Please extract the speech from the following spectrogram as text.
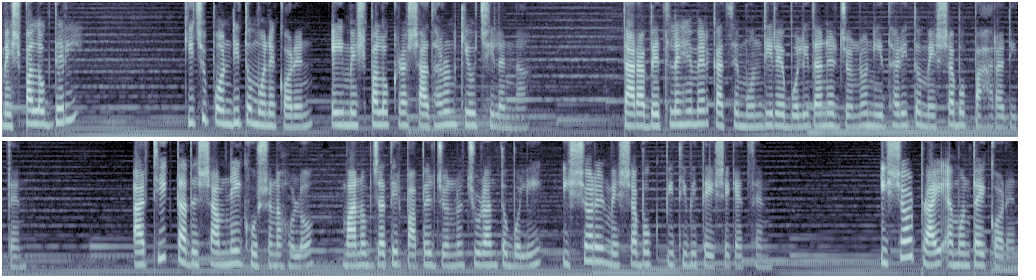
মেষপালকদেরই? কিছু পণ্ডিত মনে করেন, এই মেষপালকরা সাধারণ কেউ ছিলেন না। তারা বেথলেহেমের কাছে মন্দিরে বলিদানের জন্য নির্ধারিত মেষশাবক পাহারা দিতেন। ঠিক তাদের সামনেই ঘোষণা হলো, মানবজাতির পাপের জন্য চূড়ান্ত বলি ঈশ্বরের মেষশাবক পৃথিবীতে এসে গেছেন। ঈশ্বর প্রায় এমনটাই করেন।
